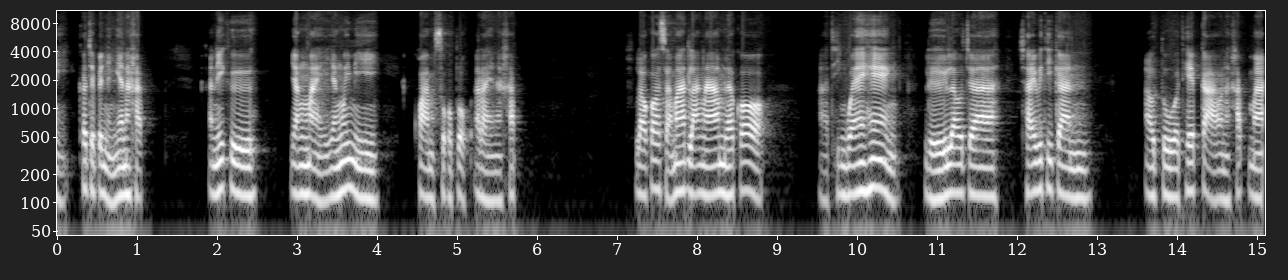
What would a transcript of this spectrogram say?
นี่ก็จะเป็นอย่างนี้นะครับ อันนี้คือยังใหม่ยังไม่มีความสกปรกอะไรนะครับ เราก็สามารถล้างน้ำแล้วก็ทิ้งไว้ให้แห้ง หรือเราจะใช้วิธีการเอาตัวเทปกาวนะครับ มา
